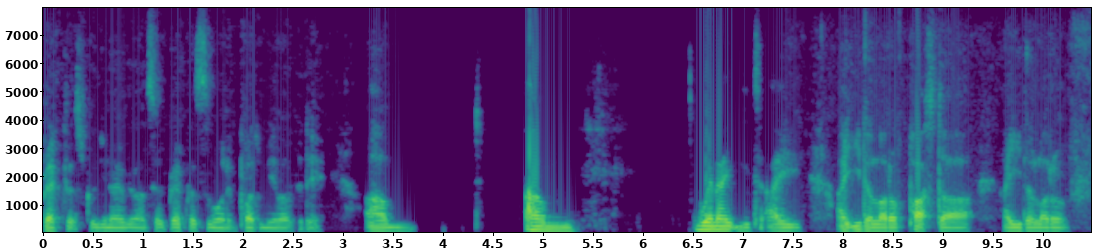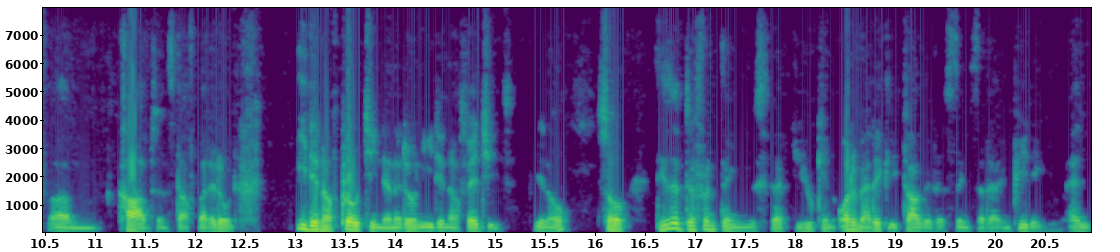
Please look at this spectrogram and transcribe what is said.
breakfast because, you know, everyone says breakfast is the most important meal of the day. Um, um, when I eat, I, I eat a lot of pasta. I eat a lot of um, carbs and stuff, but I don't eat enough protein and I don't eat enough veggies, you know? So these are different things that you can automatically target as things that are impeding you. And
